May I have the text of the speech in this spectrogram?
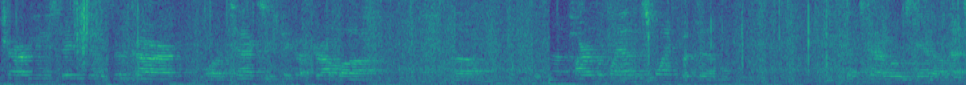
charging station, zip car, or taxi pickup drop-off. Um, It's not part of the plan at this point, but um, that's kind of where we stand on that.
